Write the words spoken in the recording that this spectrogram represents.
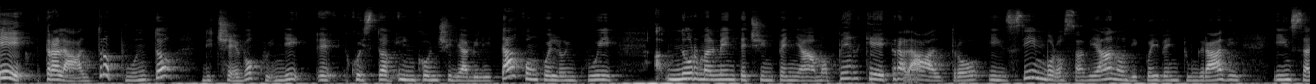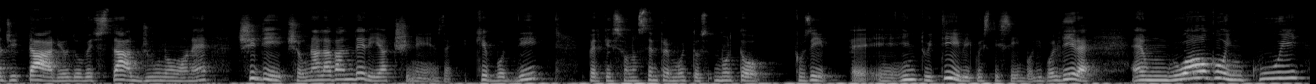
E tra l'altro, appunto, dicevo quindi eh, questa inconciliabilità con quello in cui ah, normalmente ci impegniamo, perché tra l'altro il simbolo saviano di quei 21 gradi in Sagittario, dove sta Giunone, ci dice una lavanderia cinese. Che vuol dire? Perché sono sempre molto, molto così eh, eh, intuitivi questi simboli, vuol dire è un luogo in cui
